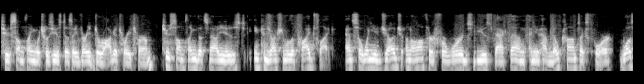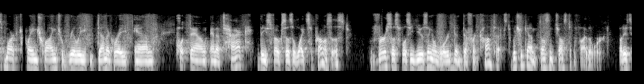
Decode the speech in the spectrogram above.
to something which was used as a very derogatory term to something that's now used in conjunction with a pride flag. And so when you judge an author for words used back then and you have no context for, was Mark Twain trying to really denigrate and put down and attack these folks as a white supremacist? Versus was he using a word in a different context, which again doesn't justify the word, but it's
